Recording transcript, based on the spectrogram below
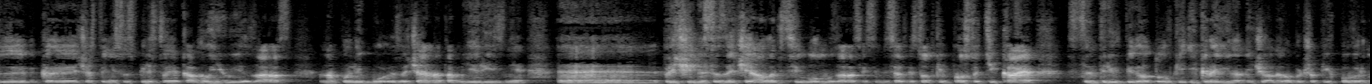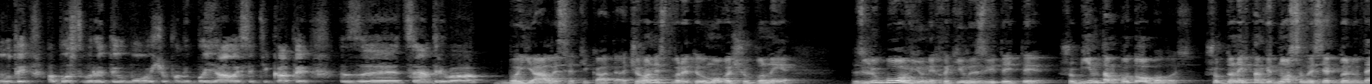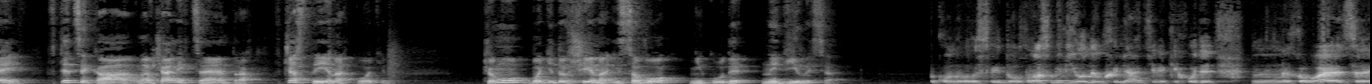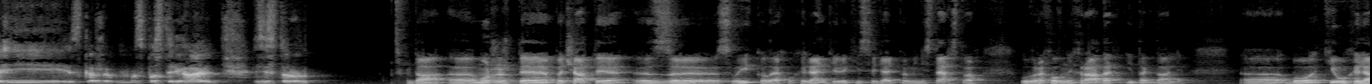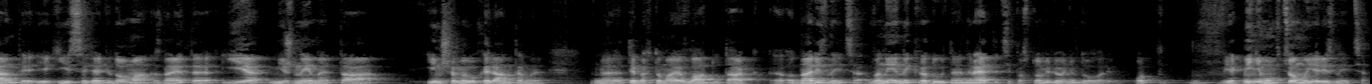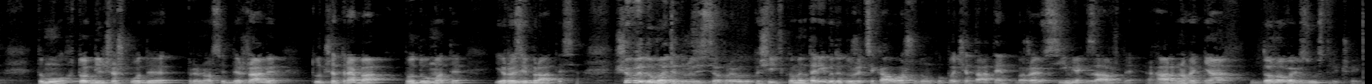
е, частині суспільства, яка воює зараз на полі бою. Звичайно, там є різні е, причини СЗЧ, але в цілому зараз 80% просто тікає з центрів підготовки, і країна нічого не робить, щоб їх повернути або створити умови, щоб вони боялися тікати з центрів. А боялися тікати. А чого не створити умови, щоб вони з любов'ю не хотіли звідти йти, щоб їм там подобалось, щоб до них там відносились як до людей в ТЦК, в навчальних центрах, в частинах потім. Чому? Бо дідовщина і совок нікуди не ділися. виконували свій долг. У нас мільйони ухилянтів, які ходять, ховаються і, скажімо, спостерігають зі сторони. Да, е, можете почати е, з своїх колег-ухилянтів, які сидять по міністерствах, у Верховних Радах і так далі. Е, Бо ті ухилянти, які сидять вдома, знаєте, є між ними та іншими ухилянтами, тими, хто має владу, так, е, одна різниця. Вони не крадуть на енергетиці по 100 мільйонів доларів. От як мінімум в цьому є різниця. Тому хто більше шкоди приносить державі, тут ще треба подумати і розібратися. Що ви думаєте, друзі, з цього приводу? Пишіть в коментарі, буде дуже цікаво вашу думку почитати. Бажаю всім, як завжди, гарного дня, до нових зустрічей.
